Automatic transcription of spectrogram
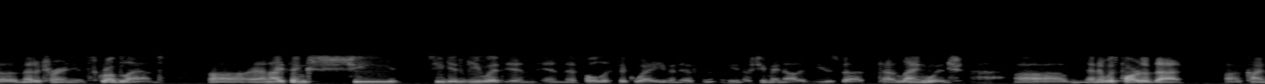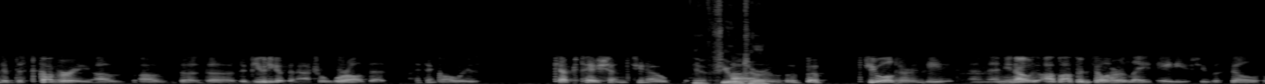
the Mediterranean scrubland. Uh, and I think she she did view it in, in this holistic way, even if you know she may not have used that that language. Um, and it was part of that uh, kind of discovery of of the, the the beauty of the natural world that I think always kept Patience, you know, yeah, fueled uh, her, fueled her indeed. And then you know up up until her late 80s, she was still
